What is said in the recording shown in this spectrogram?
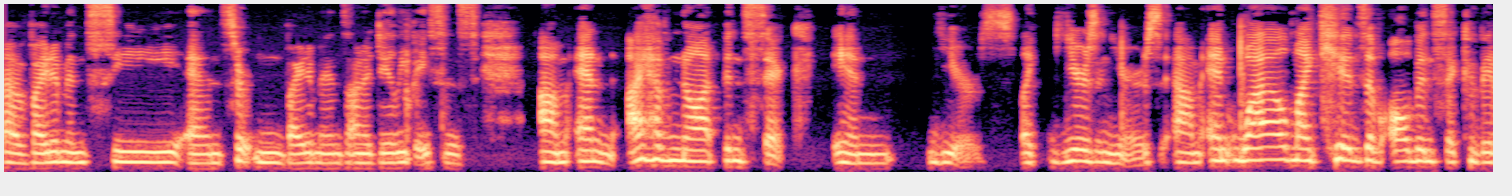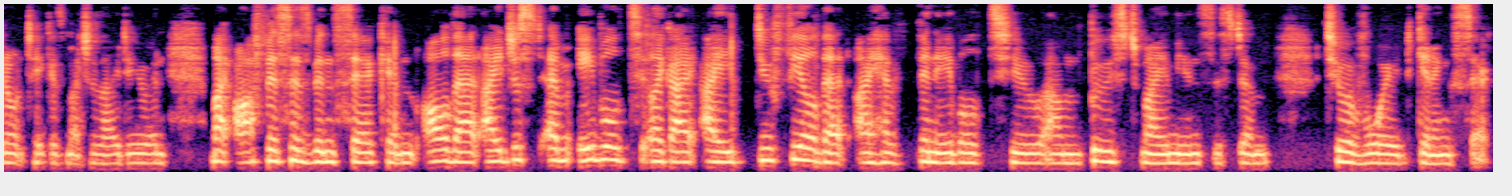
of vitamin C and certain vitamins on a daily basis, um, and I have not been sick in years, like years and years. Um, and while my kids have all been sick because they don't take as much as I do, and my office has been sick and all that, I just am able to, like, I, I do feel that I have been able to um, boost my immune system to avoid getting sick.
